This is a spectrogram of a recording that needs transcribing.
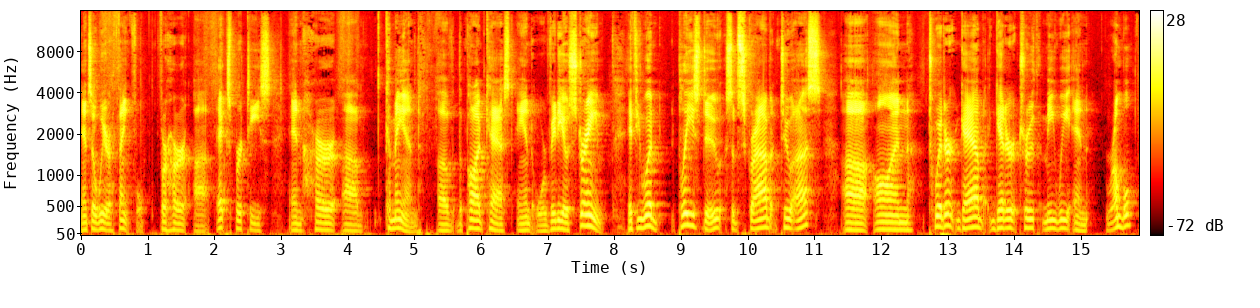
And so we are thankful for her uh, expertise and her uh, command of the podcast and or video stream. If you would please do subscribe to us uh, on Twitter, Gab, Gettr, Truth, MeWe, and Rumble.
